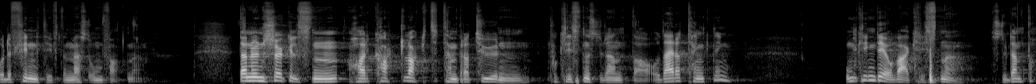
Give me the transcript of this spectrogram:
Og definitivt den mest omfattende. Den undersøkelsen har kartlagt temperaturen på kristne studenter og deres tenkning omkring det å være kristne studenter.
